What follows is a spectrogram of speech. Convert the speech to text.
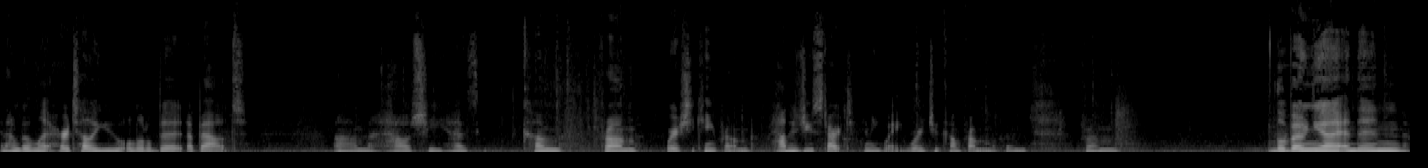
And I'm going to let her tell you a little bit about um, how she has come from where she came from. How did you start anyway? Where did you come from? From, from Lavonia and then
